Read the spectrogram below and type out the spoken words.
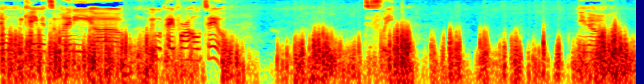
And when we came into money, uh, we would pay for a hotel to sleep. You know,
